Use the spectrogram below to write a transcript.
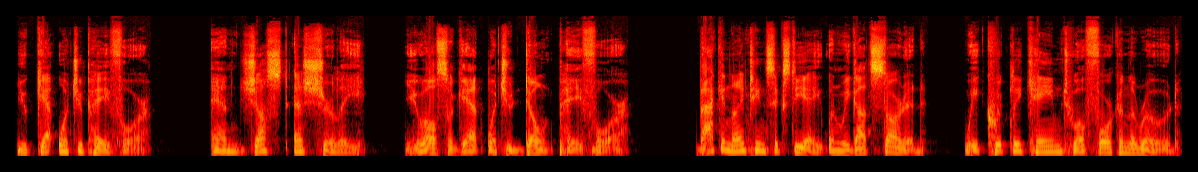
You get what you pay for. And just as surely, you also get what you don't pay for. Back in 1968, when we got started, we quickly came to a fork in the road.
